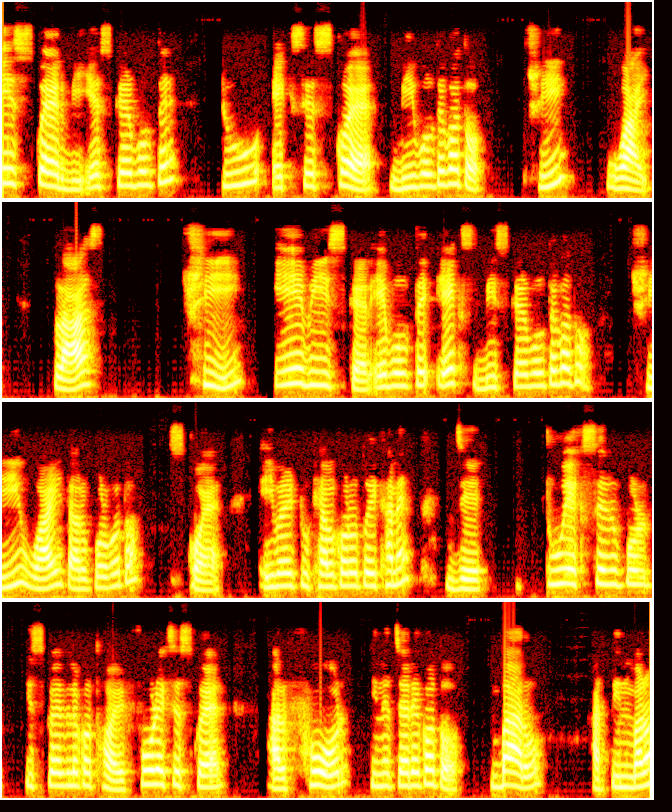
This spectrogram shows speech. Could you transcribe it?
A square B A square বলতে টু এক্স স্কোয়ার বি বলতে কত? Three Y plus three A B square A বলতে এক্স বি স্কোয়ার বলতে কত? থ্রি ওয়াই তার উপর কত? স্কোয়ার এইবার একটু খেয়াল করো তো এখানে, যে টু এক্সের উপর স্কোয়ার দিলে কত হয়? ফোর এক্স স্কোয়ার আর ফোর তিনের চারে কত? বারো। আর তিন বারো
